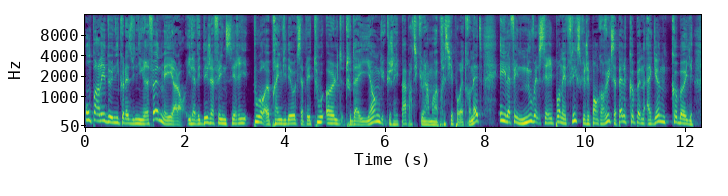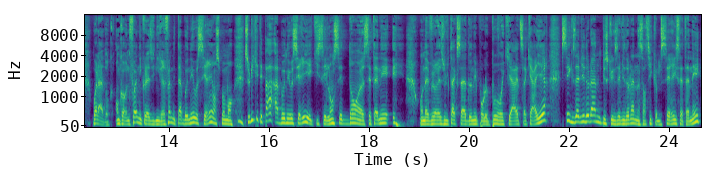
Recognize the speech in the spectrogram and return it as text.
On parlait de Nicolas Winding Refn, mais alors il avait déjà fait une série pour euh, Prime Video qui s'appelait Too Old to Die Young, que j'avais pas particulièrement apprécié pour être honnête, et il a fait une nouvelle série pour Netflix que j'ai pas encore vue qui s'appelle Copenhagen Cowboy. Voilà, donc encore une fois, Nicolas Winding Refn est abonné aux séries en ce moment. Celui qui n'était pas abonné aux séries et qui s'est lancé dedans euh, cette année, et on a vu le résultat que ça a donné pour le pauvre qui arrête sa carrière, c'est Xavier Dolan, puisque Xavier Dolan a sorti comme série cette année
